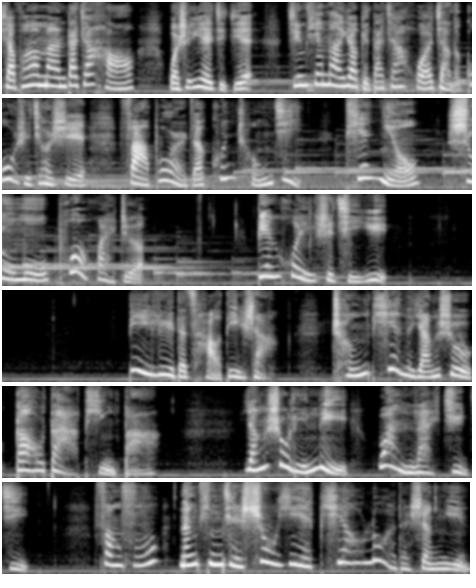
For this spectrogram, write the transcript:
小朋友们，大家好，我是月姐姐。今天呢，要给大家伙讲的故事就是法布尔的《昆虫记》，天牛，树木破坏者。边绘是奇遇。碧绿的草地上，成片的杨树高大挺拔，杨树林里万籁俱寂，仿佛能听见树叶飘落的声音。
